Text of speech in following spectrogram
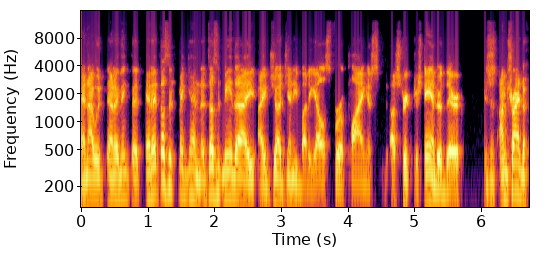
And I would, and I think that, and it doesn't again, it doesn't mean that I, I judge anybody else for applying a, a stricter standard there. It's just I'm trying to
